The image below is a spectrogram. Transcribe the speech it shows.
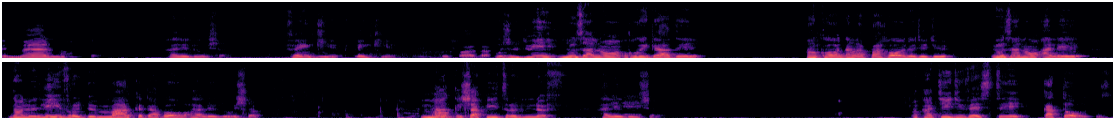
Amen. Hallelujah. Thank you. Thank you. Aujourd'hui, nous allons regarder encore dans la parole de Dieu. Nous allons aller dans le livre de Marc d'abord. Alléluia. Marc chapitre 9. Alléluia. À partir du verset 14.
